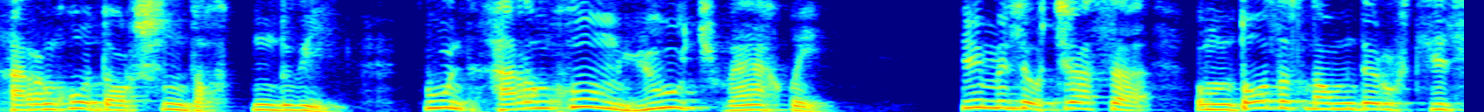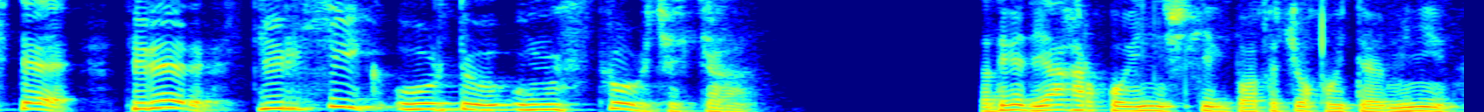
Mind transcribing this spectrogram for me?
харанхуй доршин тогтнондгүй. Түүнд харанхуун юу ч байхгүй. Тийм л учраас дуулал номон дээр хүртэл хэлэхдээ тэрээр гэрлийг өөртөө өмсдгөө гэж хэлж байгаа. За тэгээд яа харахгүй энэ ишлийг бодож явах үед миний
